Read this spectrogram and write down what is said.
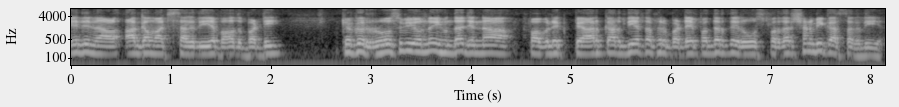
ਇਹਦੇ ਨਾਲ ਅੱਗ ਮੱਚ ਸਕਦੀ ਹੈ ਬਹੁਤ ਵੱਡੀ। ਕਿਉਂਕਿ ਰੋਸ ਵੀ ਉਨਾ ਹੀ ਹੁੰਦਾ, ਜਿੰਨਾ ਪਬਲਿਕ ਪਿਆਰ ਕਰਦੀ ਹੈ ਤਾਂ ਫਿਰ ਵੱਡੇ ਪੱਧਰ ਤੇ ਰੋਸ ਪ੍ਰਦਰਸ਼ਨ ਵੀ ਕਰ ਸਕਦੀ ਹੈ।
